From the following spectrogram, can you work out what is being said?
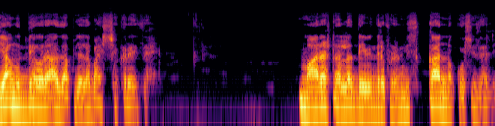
या मुद्द्यावर आज आपल्याला भाष्य करायचं आहे. महाराष्ट्राला देवेंद्र फडणवीस का नकोशी झाले?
